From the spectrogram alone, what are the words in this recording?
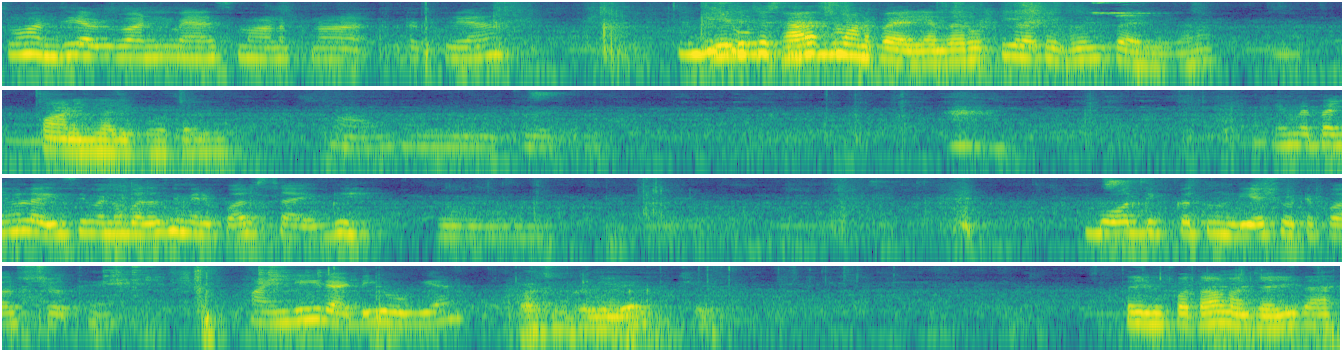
ਸੋ ਹਾਂਜੀ एवरीवन ਮੈਂ ਸਮਾਨ ਆਪਣਾ ਰੱਖ ਲਿਆ ਇਹਦੇ ਚ ਸਾਰਾ ਸਮਾਨ ਪੈ ਜਾਂਦਾ ਰੋਟੀ ਵਾਲਾ ਟੇਬਲ ਵੀ ਪੈ ਜਾਏਗਾ ਨਾ ਪਾਣੀ ਵਾਲੀ ਬੋਤਲ ਵੀ ਹਾਂ ਇਹ ਮੈਂ ਤਾਂ ਹੀ ਲਈ ਸੀ ਮੈਨੂੰ ਪਤਾ ਸੀ ਮੇਰੇ ਪਰਸ ਚਾਹੀਦੀ ਬਹੁਤ ਦਿੱਕਤ ਹੁੰਦੀ ਹੈ ਛੋਟੇ ਪਰਸ 'ਚ ਉੱਥੇ। ਫਾਈਨਲੀ ਰੈਡੀ ਹੋ ਗਿਆ। ਤੈਨੂੰ ਪਤਾ ਹੋਣਾ ਚਾਹੀਦਾ ਹੈ।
